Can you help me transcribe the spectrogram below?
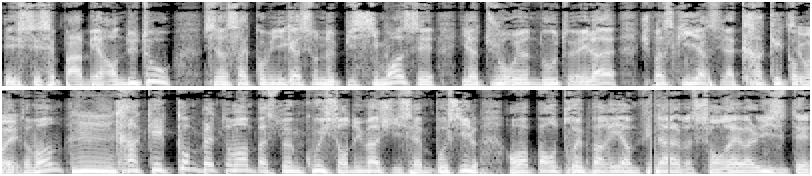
Et c'est c'est pas aberrant du tout. C'est dans sa communication depuis six mois, c'est il a toujours eu un doute. Et là, je pense qu'hier, s'il a craqué complètement, Hmm. craqué complètement parce que d'un coup il sort du match, il c'est impossible. On va pas retrouver Paris en finale parce que son rêve à lui c'était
